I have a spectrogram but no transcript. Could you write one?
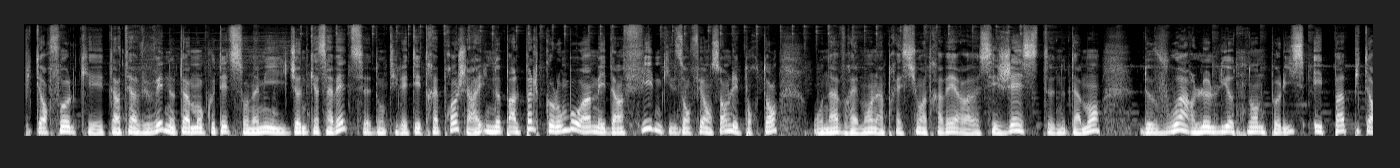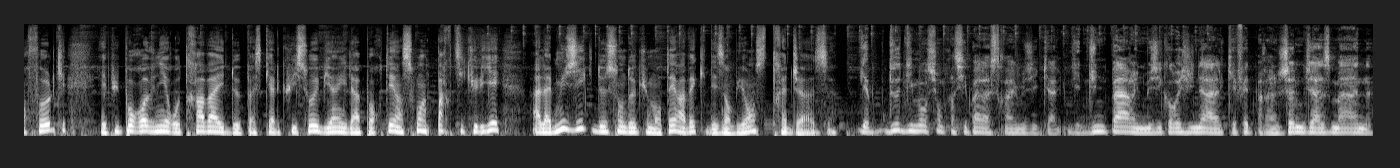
Peter Falk est interviewé, notamment aux côtés de son ami John Cassavetes, dont il était très proche. Alors, il ne parle pas de Colombo, hein, mais d'un film qu'ils ont fait ensemble, et pourtant, on a vraiment l'impression, à travers euh, ses gestes notamment, de voir le lieutenant de police et pas Peter Falk. Et puis pour revenir au travail de Pascal Cuissot, eh bien, il a apporté un soin particulier à la musique de son documentaire avec des ambiances très jazz. Il y a deux dimensions principales à ce travail musical. Il y a d'une part une musique originale qui est faite par un jeune jazzman,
